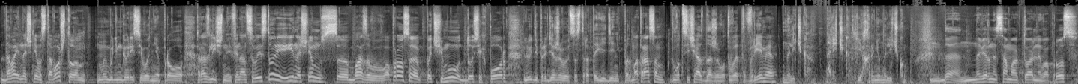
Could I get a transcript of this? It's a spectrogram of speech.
Давай начнем с того, что мы будем говорить сегодня про различные финансовые истории и начнем с базового вопроса, почему до сих пор люди придерживаются стратегии денег под матрасом. Вот сейчас даже вот в это время наличка, наличка. Я храню наличку. Да, наверное, самый актуальный вопрос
